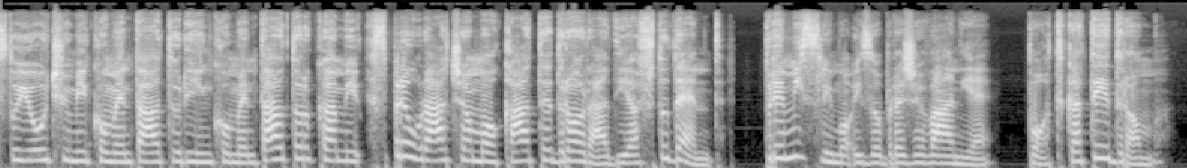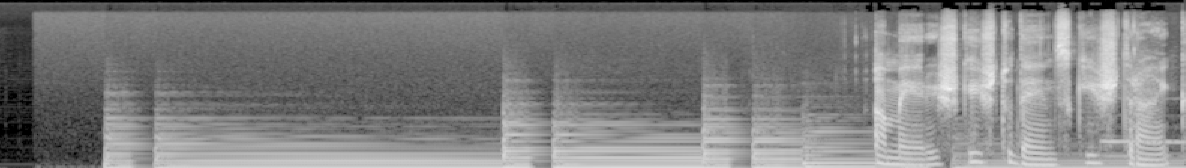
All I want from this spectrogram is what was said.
gostujočimi komentatorji in komentatorkami sprevračamo katedro Radia Student. Premislimo izobraževanje pod katedrom. Ameriški študentski štrajk.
